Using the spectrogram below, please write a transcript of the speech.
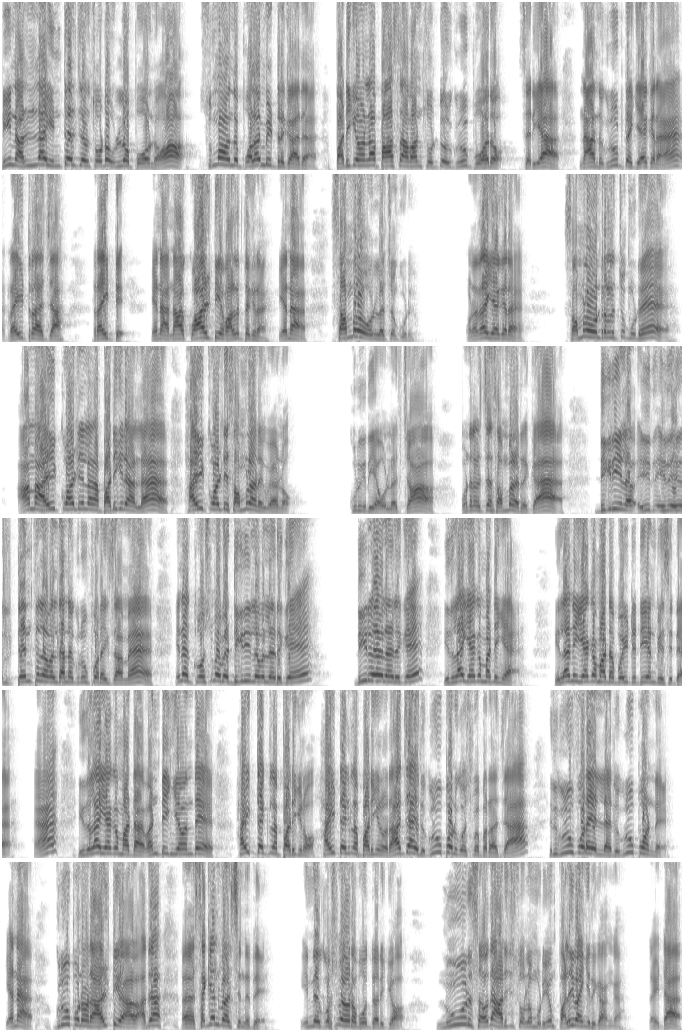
நீ நல்லா இன்டெலிஜென்ஸோட உள்ள போகணும். சும்மா வந்து புலம்பிட்டு இருக்காத. படிக்கவெல்லாம் பாஸ் ஆவான்னு சொல்லிட்டு ஒரு குரூப் வரும். சரியா? நான் அந்த குரூப்ட்ட கேட்குறேன். ரைட் ராஜா? ரைட்டு ஏன்னா நான் குவாலிட்டியை வளர்த்துக்கிறேன். ஏன்னா சம்பளம் ஒரு லட்சம் கொடு. உனதான் கேட்குறேன். சம்பளம் ஒன்றரை லட்சம் கொடு. ஆமாம் ஹை குவாலிட்டியில் நான் படிக்கிறேன்ல. ஹை குவாலிட்டி சம்பளம் எனக்கு வேணும். கொடுக்குறியா ஒரு லட்சம்? ஒன்றரை லட்சம் சம்பளம் இருக்கா? டிகிரி இது இது டென்த் லெவல் தானே குரூப் ஃபோர் எக்ஸாமு என்ன கொஸ்டின் பேப்பர் டிகிரி லெவலில் இருக்கு? டிகிரி லெவலில் இருக்கு? இதெல்லாம் கேட்க மாட்டீங்க. இதெல்லாம் நீ கேட்க மாட்டே போயிட்டு டிஎன்பிசிட்ட இதெல்லாம் கேட்க மாட்டா. வந்துட்டு இங்கே வந்து ஹைடெக்ல படிக்கணும். ஹைடெக்ல படிக்கணும். ராஜா இது குரூப் ஒன் கொஸ்டின் பேப்பர் ராஜா. இது குரூப் ஒன் இல்லை இது குரூப் ஒன்று ஏன்னா குரூப் ஒன்னோட அல்டி அதான் செகண்ட் வெர்ஷன் இது. இந்த கொஸ்டின் பேப்பரை பொறுத்த வரைக்கும் நூறு சதவீதம் அடிச்சு சொல்ல முடியும். பழி வாங்கியிருக்காங்க. ரைட்டா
